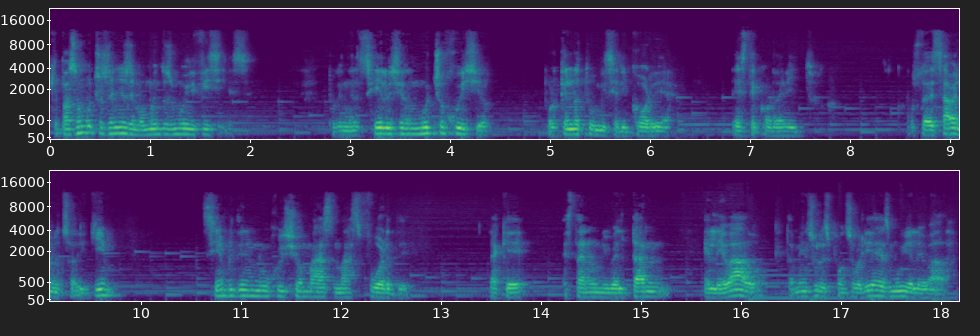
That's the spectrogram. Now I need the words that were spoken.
Que pasó muchos años de momentos muy difíciles, porque en el cielo hicieron mucho juicio porque él no tuvo misericordia de este corderito. Ustedes saben, los tzadikim siempre tienen un juicio más, más fuerte, ya que están en un nivel tan elevado que también su responsabilidad es muy elevada.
